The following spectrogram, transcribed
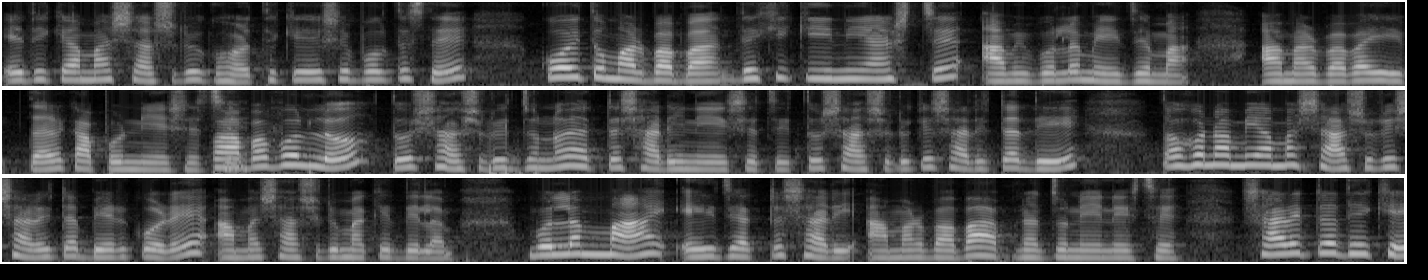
এদিকে আমার শাশুড়ি ঘর থেকে এসে বলতেছে কই তোমার বাবা? দেখি কি নিয়ে আসছে? আমি বললাম, এই যে মা, আমার বাবা ইফতার কাপড় নিয়ে এসেছে। বাবা বলল, তোর শাশুড়ির জন্য একটা শাড়ি নিয়ে এসেছি। তোর শাশুড়িকে শাড়িটা দে। তখন আমি আমার শাশুড়ির শাড়িটা বের করে আমার শাশুড়ি মাকে দিলাম। বললাম, মা, এই যে একটা শাড়ি আমার বাবা আপনার জন্য এনেছে। শাড়িটা দেখে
